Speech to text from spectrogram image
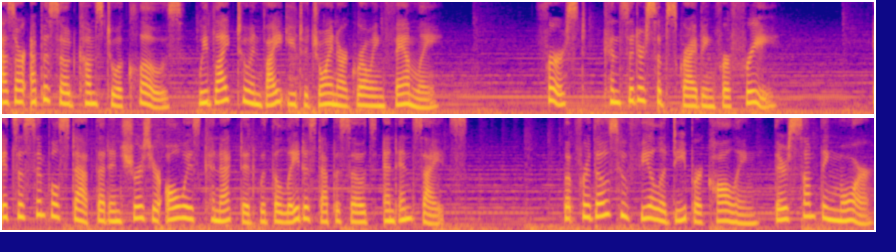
As our episode comes to a close, we'd like to invite you to join our growing family. First, consider subscribing for free. It's a simple step that ensures you're always connected with the latest episodes and insights. But for those who feel a deeper calling, there's something more.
